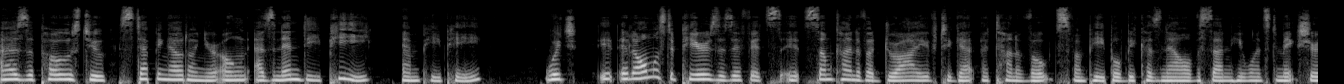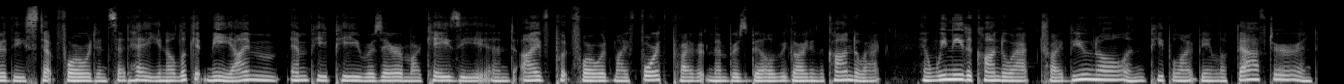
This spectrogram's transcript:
as opposed to stepping out on your own as an NDP MPP, which it, it almost appears as if it's it's some kind of a drive to get a ton of votes from people because now all of a sudden he wants to make sure they step forward and said, Hey, you know, look at me. I'm MPP Rosario Marchese and I've put forward my fourth private members bill regarding the Condo Act. And we need a Condo Act tribunal and people aren't being looked after and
